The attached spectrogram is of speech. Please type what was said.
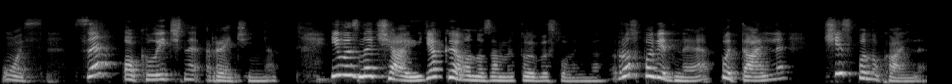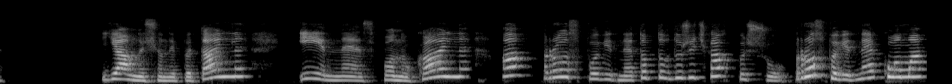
Ось, це окличне речення. І визначаю, яке воно за метою висловлення: розповідне, питальне чи спонукальне. Явно, що не питальне і не спонукальне, а розповідне. Тобто в дужечках пишу розповідне кома,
